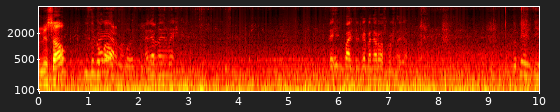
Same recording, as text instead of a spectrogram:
Мішав? І закопав. Наверное, Наверно, він лишній. Десять пальців для мене розкош, наверное. До пенсії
